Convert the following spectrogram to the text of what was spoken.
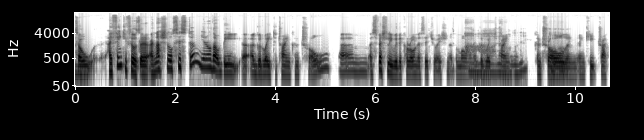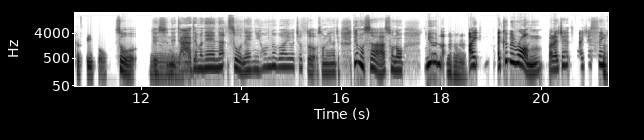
So I think if there was a, a, national system, you know, that would be a, a good way to try and control, um, especially with the corona situation at the moment, a good way to try and control and, and keep track of people. そうですね。ああ、でもね、な、そうね。日本の場合はちょっとその辺が違う。でもさ、その、New, I, I could be wrong, but I just, I just think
